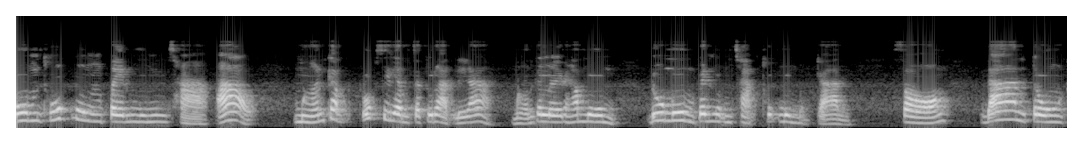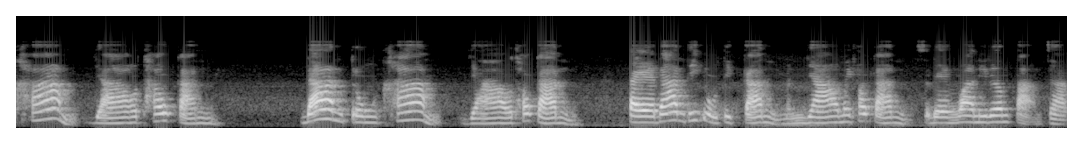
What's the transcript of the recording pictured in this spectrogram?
มุมทุกมุมเป็นมุมฉากอ้าวเหมือนกับรูปสี่เหลี่ยมจัตุรัสเลยนะเหมือนกันเลยนะคะมุม ดูมุมเป็นมุมฉากทุกมุมเหมือนกัน 2. ด้านตรงข้ามยาวเท่ากัน ด้านตรงข้ามยาวเท่ากัน แต่ด้านที่อยู่ติดกันมันยาวไม่เท่ากัน แสดงว่านี่เริ่มต่างจาก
